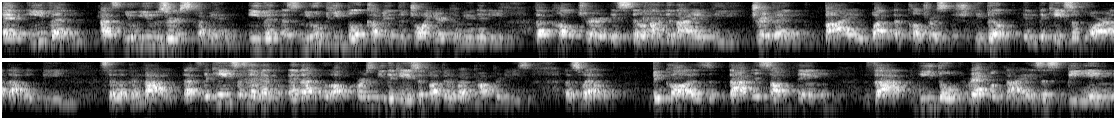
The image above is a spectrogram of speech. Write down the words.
And even as new users come in, even as new people come in to join your community, the culture is still undeniably driven by what the culture was initially built. In the case of Quora, that would be Silicon Valley. That's the case, as I meant, and that will of course be the case of other web properties as well. Because that is something that we don't recognize as being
